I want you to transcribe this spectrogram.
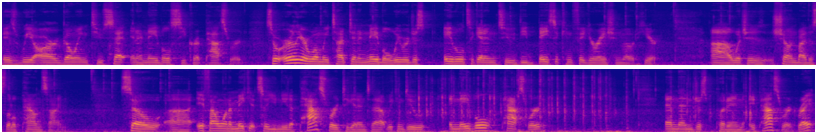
is we are going to set an enable secret password. So earlier when we typed in enable, we were just able to get into the basic configuration mode here uh, which is shown by this little pound sign. So uh, if I want to make it so you need a password to get into that, we can do enable password and then just put in a password, right?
